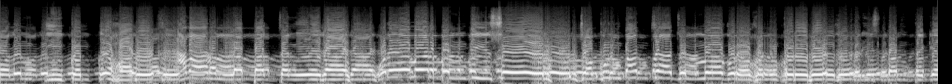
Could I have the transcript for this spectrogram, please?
বলুন, কি করতে হবে? আমার আল্লাহ পাক জানিয়ে যায় ওরে আমার বন্দি শোন যখন বাচ্চা জন্ম করবে স্তন থেকে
